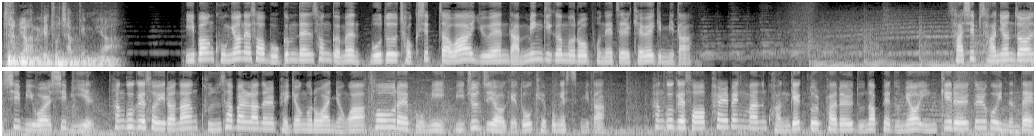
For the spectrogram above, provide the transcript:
참여하는 게 좋지 않겠느냐. 이번 공연에서 모금된 성금은 모두 적십자와 유엔 난민기금으로 보내질 계획입니다. 44년 전 12월 12일 한국에서 일어난 군사 반란을 배경으로 한 영화 서울의 봄이 미주 지역에도 개봉했습니다. 한국에서 800만 관객 돌파를 눈앞에 두며 인기를 끌고 있는데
